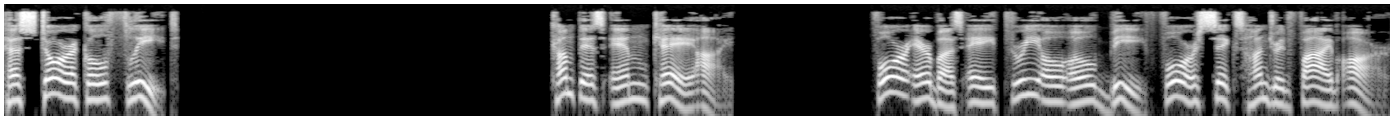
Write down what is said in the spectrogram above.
Historical fleet Compass Mki 4 Airbus A300B 4605R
